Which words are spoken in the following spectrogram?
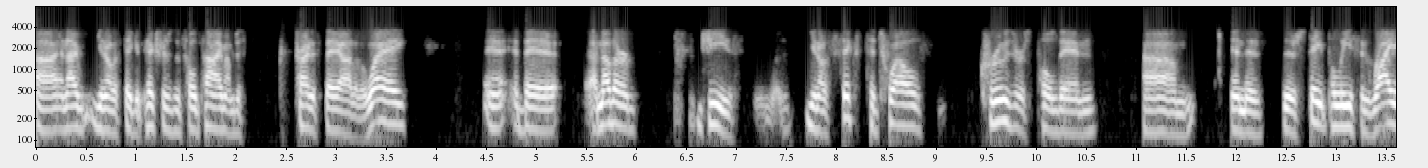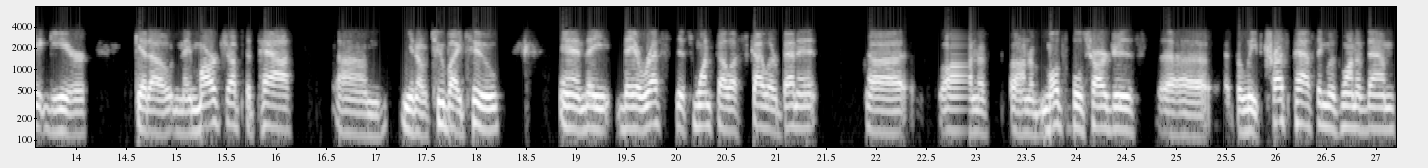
Uh, and I, you know, was taking pictures this whole time. I'm just trying to stay out of the way. And the another, geez, you know, six to twelve cruisers pulled in, um, and there's there's state police in riot gear get out, and they march up the path, um, you know, two by two, and they they arrest this one fella, Skylar Bennett, uh, on a on a multiple charges. Uh, I believe trespassing was one of them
